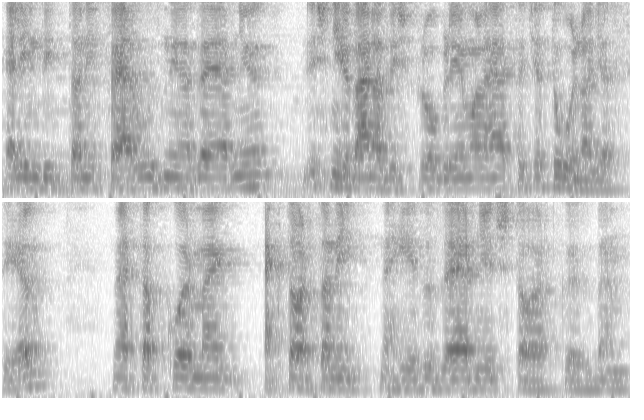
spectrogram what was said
elindítani, felhúzni az ernyőt, és nyilván az is probléma lehet, hogyha túl nagy a szél, mert akkor meg megtartani nehéz az ernyőt start közben.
